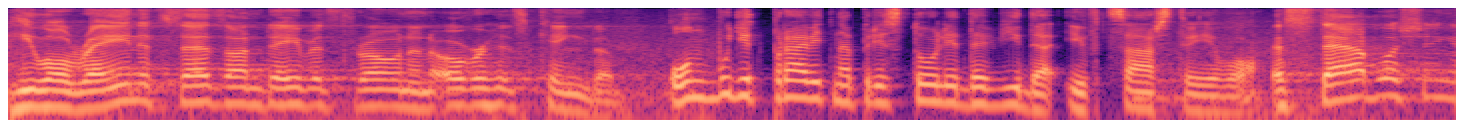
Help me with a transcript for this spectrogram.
He will reign, it says, on David's throne and over his kingdom, Он будет править на престоле Давида и в царстве его, establishing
